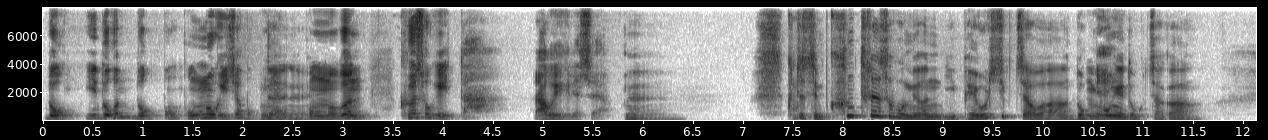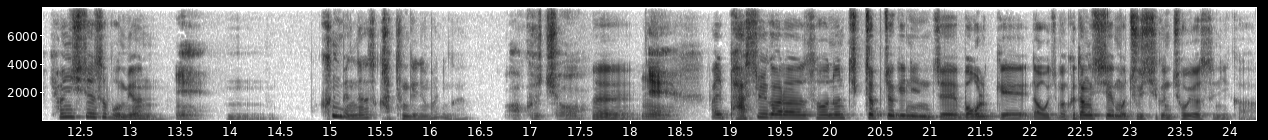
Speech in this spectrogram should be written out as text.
녹, 이 녹은 녹봉, 복록이죠. 복록. 네네. 복록은 그 속에 있다라고 얘기를 했어요. 네. 근데 쌤, 큰 틀에서 보면 이 배울식자와 녹봉의 녹자가 현실에서 보면 예. 큰 맥락에서 같은 개념 아닌가요? 아, 그렇죠. 네. 예. 아니 밭을 갈아서는 직접적인 이제 먹을 게 나오지만 그 당시에 뭐 주식은 조였으니까.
